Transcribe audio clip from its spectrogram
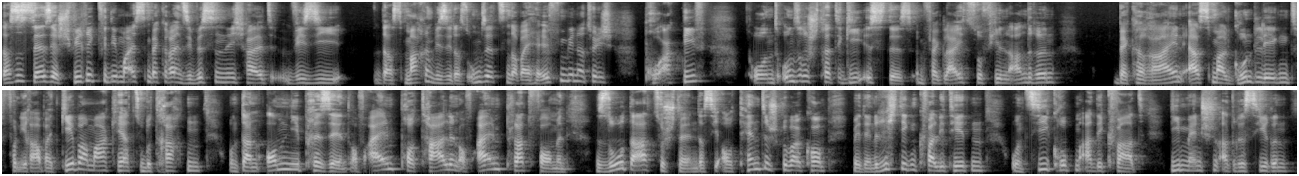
Das ist sehr, sehr schwierig für die meisten Bäckereien. Sie wissen nicht halt, wie sie das machen, wie sie das umsetzen. Dabei helfen wir natürlich proaktiv. Und unsere Strategie ist es, im Vergleich zu vielen anderen Bäckereien erstmal grundlegend von ihrer Arbeitgebermarke her zu betrachten und dann omnipräsent auf allen Portalen, auf allen Plattformen so darzustellen, dass sie authentisch rüberkommen mit den richtigen Qualitäten und Zielgruppen adäquat die Menschen adressieren,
